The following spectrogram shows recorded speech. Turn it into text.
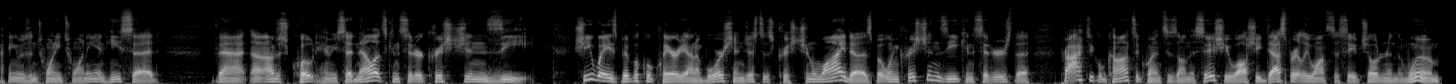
I think it was in 2020, and he said that I'll just quote him. He said, "Now let's consider Christian Z." She weighs biblical clarity on abortion just as Christian Y does, but when Christian Z considers the practical consequences on this issue, while she desperately wants to save children in the womb,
